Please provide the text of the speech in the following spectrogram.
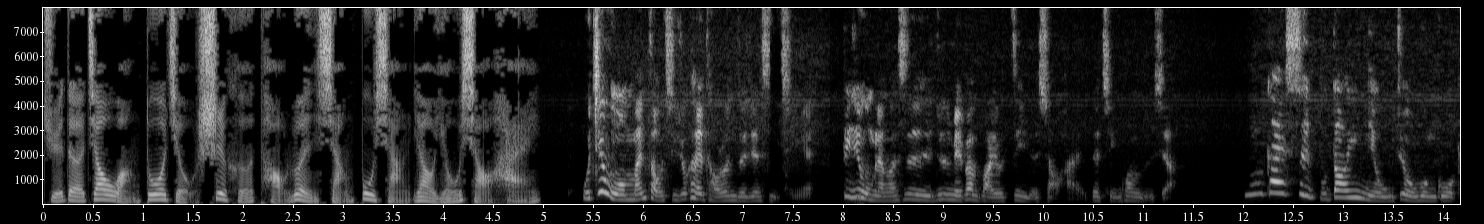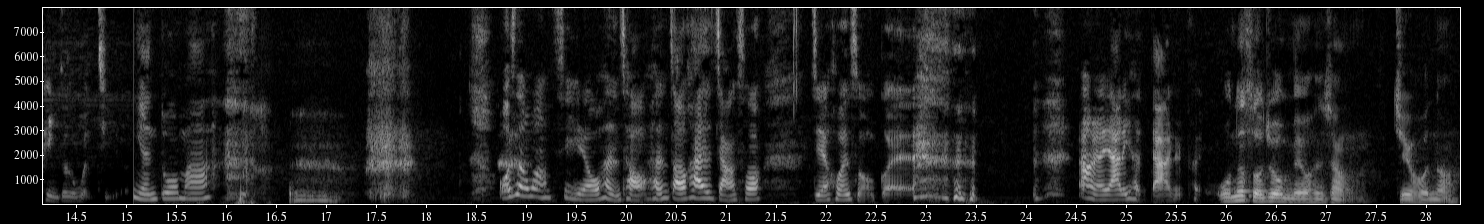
觉得交往多久适合讨论想不想要有小孩？我记得我蛮早期就开始讨论这件事情，哎，毕竟我们两个是就是没办法有自己的小孩的情况之下，应该是不到一年我就有问过 Pin 这个问题了。一年多吗？我真的忘记了，我很早很早开始讲说结婚什么鬼。让人压力很大，女朋友。我那时候就没有很想结婚啊，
